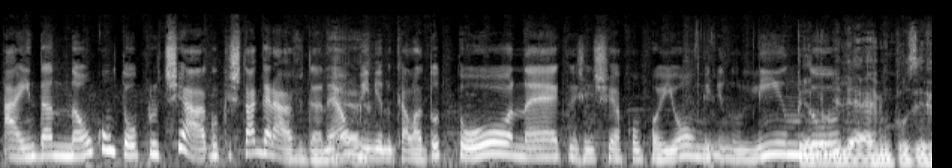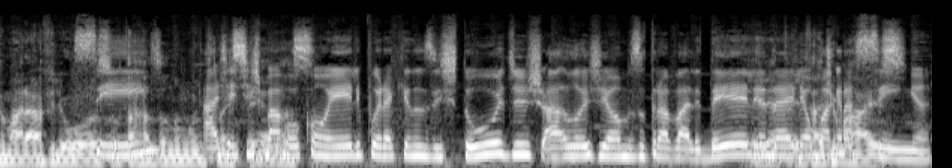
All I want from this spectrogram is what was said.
ainda não contou pro Tiago que está grávida, né? É. O menino que ela adotou, né? Que a gente acompanhou, um menino lindo. Pedro Guilherme, inclusive, maravilhoso, Sim. tá arrasando muito A gente cenas. esbarrou com ele por aqui nos estúdios, elogiamos o trabalho dele, Ele é- né? Ele ele é tá uma demais. gracinha.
